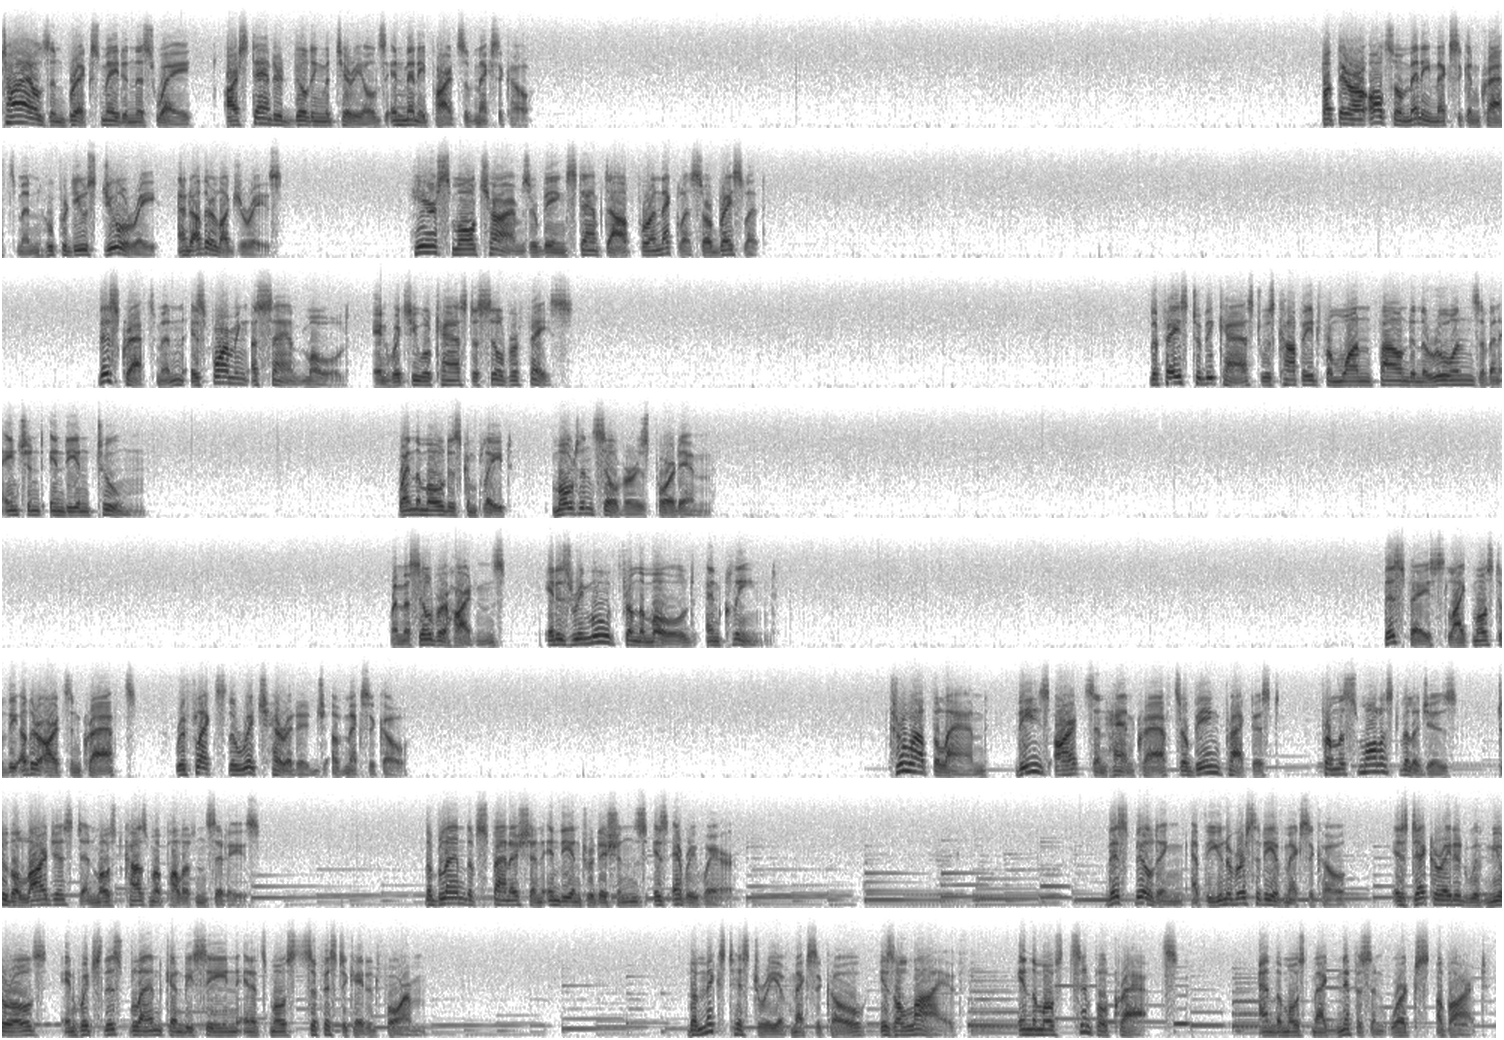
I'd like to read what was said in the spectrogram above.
Tiles and bricks made in this way are standard building materials in many parts of Mexico. But there are also many Mexican craftsmen who produce jewelry and other luxuries. Here, small charms are being stamped out for a necklace or bracelet. This craftsman is forming a sand mold in which he will cast a silver face. The face to be cast was copied from one found in the ruins of an ancient Indian tomb. When the mold is complete, molten silver is poured in. When the silver hardens, it is removed from the mold and cleaned. This face, like most of the other arts and crafts, reflects the rich heritage of Mexico. Throughout the land, these arts and handcrafts are being practiced from the smallest villages to the largest and most cosmopolitan cities. The blend of Spanish and Indian traditions is everywhere. This building at the University of Mexico is decorated with murals in which this blend can be seen in its most sophisticated form. The mixed history of Mexico is alive in the most simple crafts and the most magnificent works of art.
